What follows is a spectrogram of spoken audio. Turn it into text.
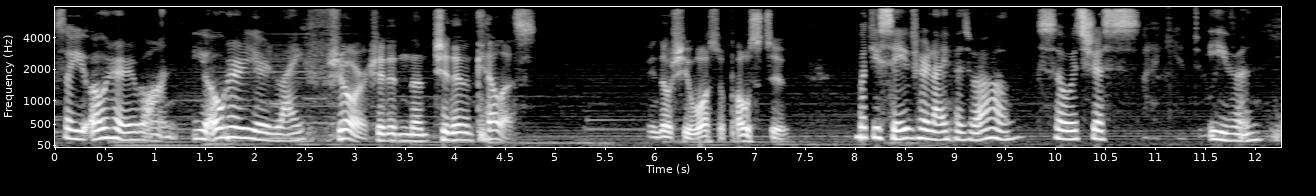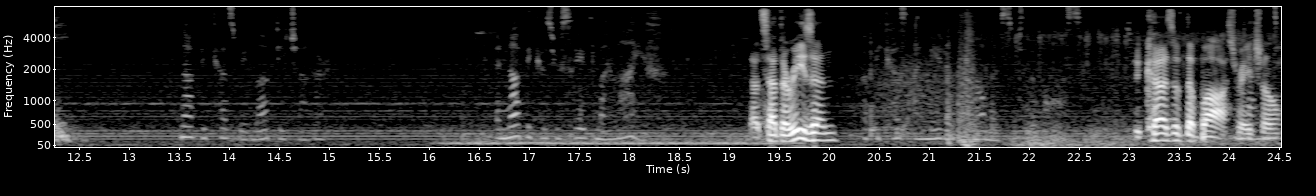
So you owe her one. You owe her your life. Sure, she didn't. She didn't kill us. even though she was supposed to. But you saved her life as well. So it's just But I can't do it. even. Not because we loved each other. And not because you saved my life. That's not the reason. But because I made a promise to the boss. It's because of the boss, and I Rachel.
